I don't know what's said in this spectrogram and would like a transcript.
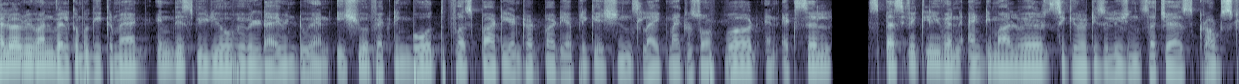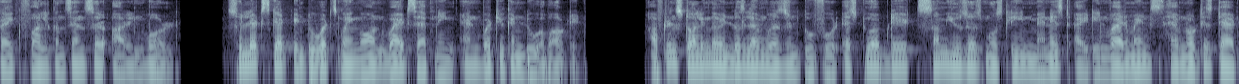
Hello everyone, welcome to GeekerMag. In this video, we will dive into an issue affecting both first-party and third-party applications like Microsoft Word and Excel, specifically when anti-malware security solutions such as CrowdStrike Falcon Sensor are involved. So let's get into what's going on, why it's happening, and what you can do about it. After installing the Windows 11 version 2.4H2 update, some users mostly in managed IT environments have noticed that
